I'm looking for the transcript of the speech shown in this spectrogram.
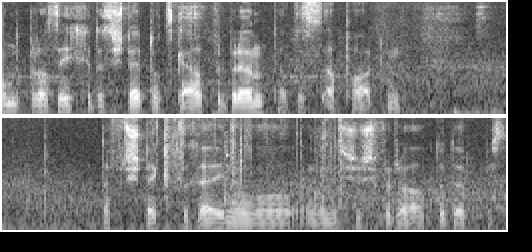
Ich bin 100% sicher, das ist dort, wo das Geld verbrannt hat, das Apartment. da versteckt sich einer, wo uns sonst verratet etwas.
